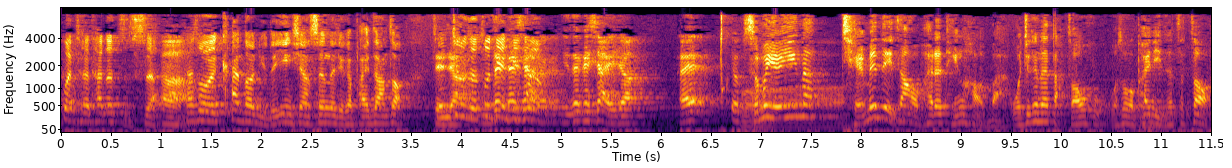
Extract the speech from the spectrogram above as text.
贯彻他的指示啊，他说看到你的印象深的就给拍张照，这张。就是坐电梯下，你再看下一张，哎，什么原因呢？前面那张我拍的挺好吧，我就跟他打招呼，我说我拍你的这照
